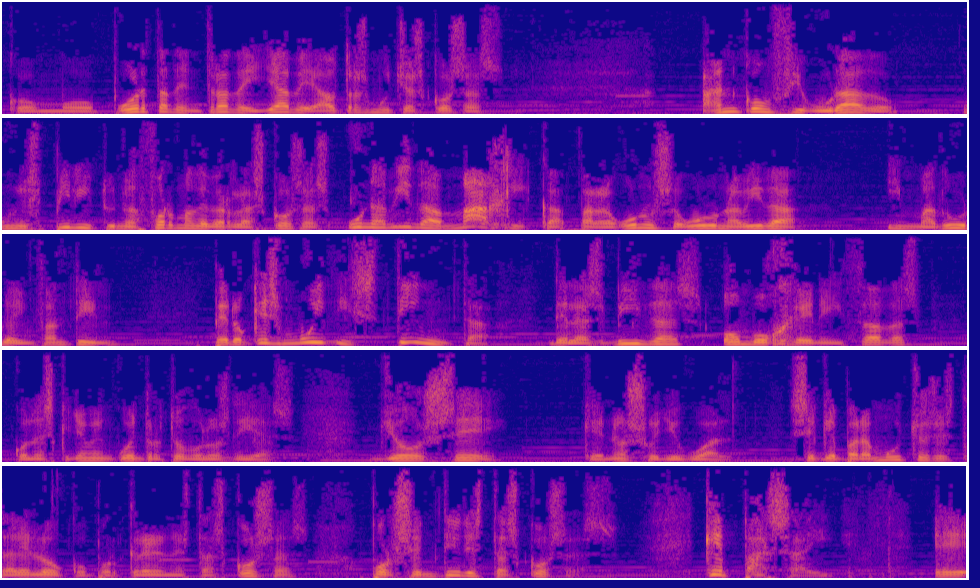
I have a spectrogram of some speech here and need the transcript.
como puerta de entrada y llave a otras muchas cosas, han configurado un espíritu, una forma de ver las cosas, una vida mágica, para algunos seguro una vida inmadura, infantil, pero que es muy distinta de las vidas homogeneizadas con las que yo me encuentro todos los días. Yo sé que no soy igual. Sé que para muchos estaré loco por creer en estas cosas, por sentir estas cosas. ¿Qué pasa ahí? Eh,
